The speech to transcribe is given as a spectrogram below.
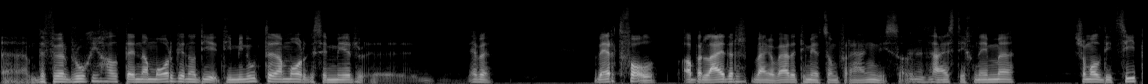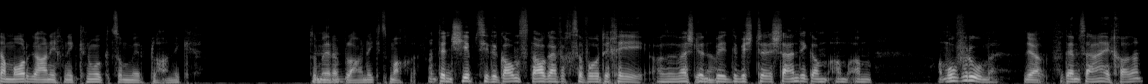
Äh, dafür brauche ich halt dann am Morgen noch, die, die Minuten am Morgen sind mir äh, eben wertvoll, aber leider werden die mir zum Verhängnis. Also, das mhm. heißt, ich nehme schon mal die Zeit am Morgen habe ich nicht genug, um mir Planung um mhm. eine Planung zu machen. Und dann schiebt sie den ganzen Tag einfach so vor dich hin. Also weißt, genau. du, du bist ständig am, am, am, am Aufräumen ja. von dem Seich, oder?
